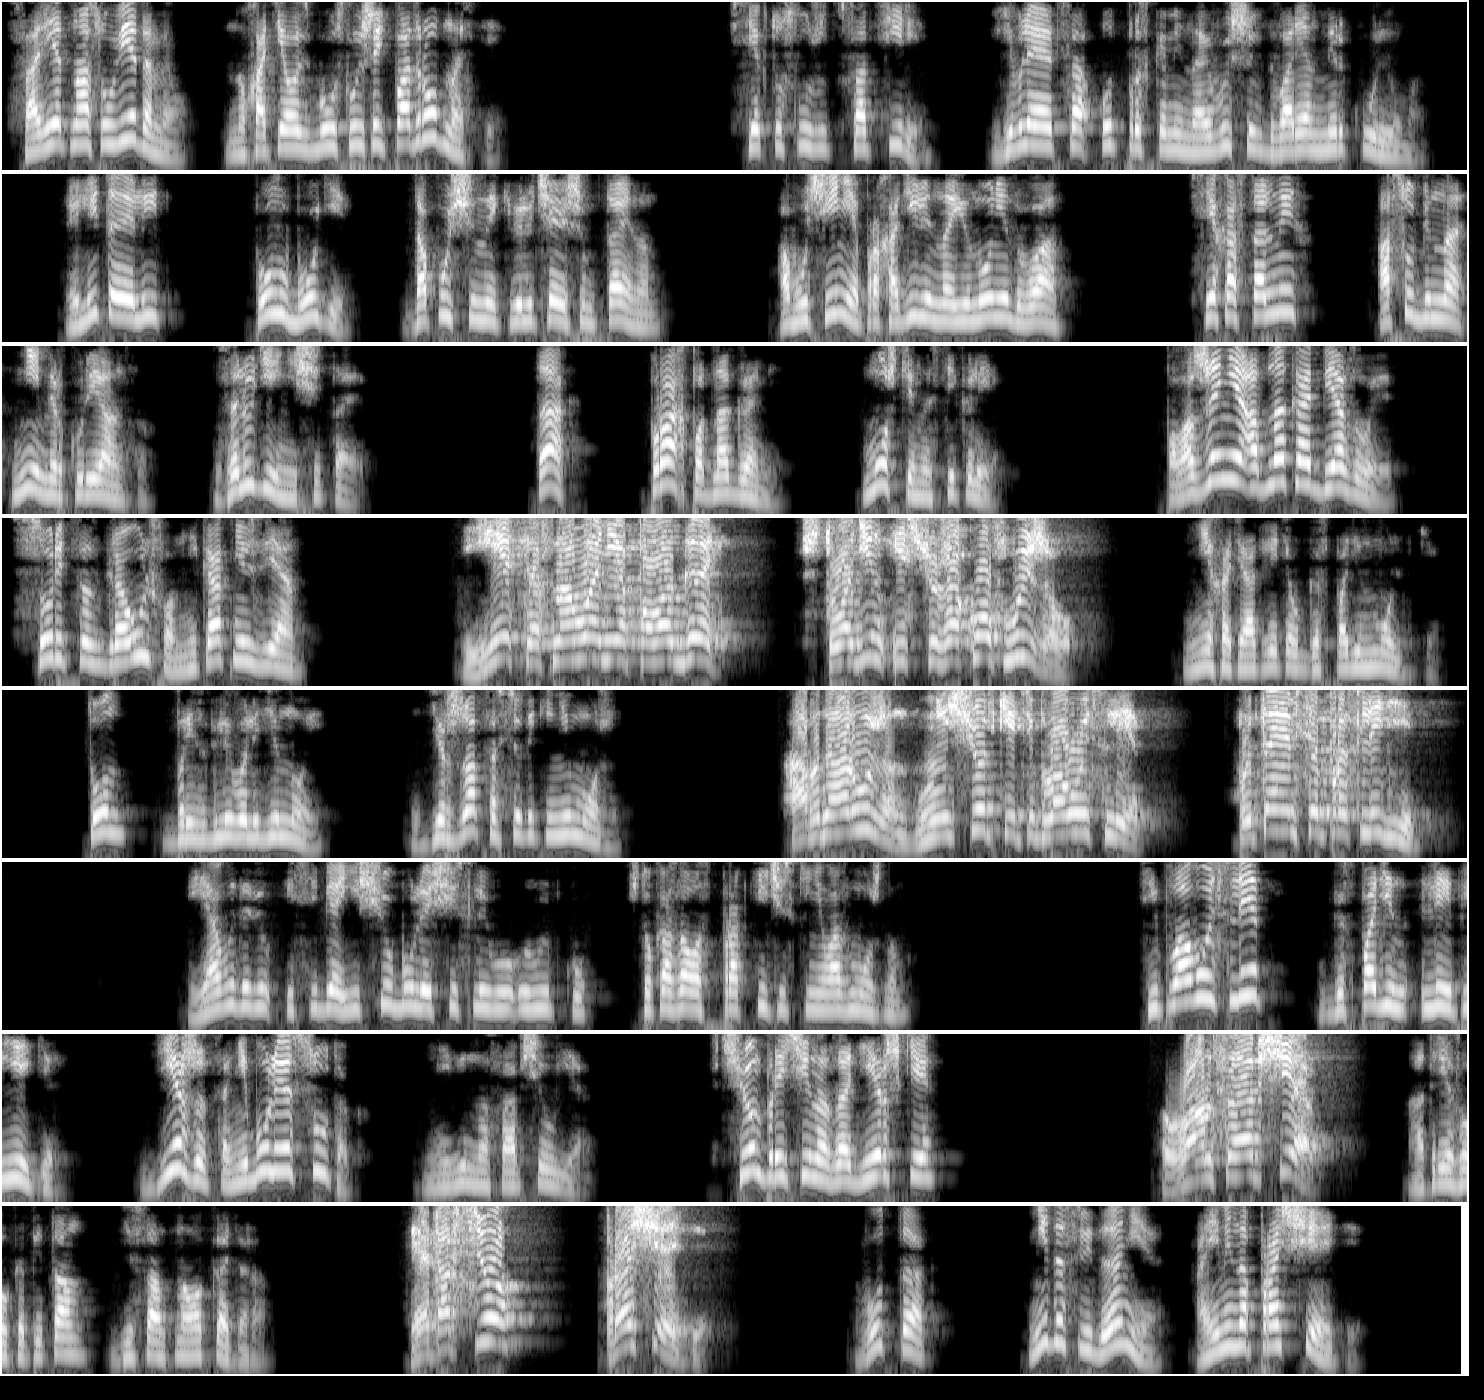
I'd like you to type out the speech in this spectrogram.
Совет нас уведомил, но хотелось бы услышать подробности. Все, кто служит в Сапфире, являются отпрысками наивысших дворян Меркуриума. Элита элит, полубоги, допущенные к величайшим тайнам. Обучение проходили на Юноне-2. Всех остальных, особенно не меркурианцев, за людей не считают. Так, прах под ногами, мошки на стекле. Положение, однако, обязывает. Ссориться с Граульфом никак нельзя. Есть основания полагать, что один из чужаков выжил. Нехотя ответил господин Мольтке. Тон брезгливо-ледяной. Сдержаться все-таки не может. Обнаружен нечеткий тепловой след. Пытаемся проследить. Я выдавил из себя еще более счастливую улыбку, что казалось практически невозможным. Тепловой след, господин Лейб-Егерь, держится не более суток, невинно сообщил я. В чем причина задержки? Вам сообщат, отрезал капитан десантного катера. Это все? Прощайте. Вот так. Не до свидания, а именно прощайте.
